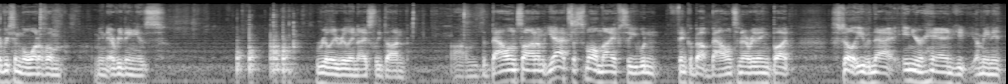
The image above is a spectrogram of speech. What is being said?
every single one of them, I mean, everything is really, really nicely done. Um, the balance on them, yeah, it's a small knife, so you wouldn't think about balance and everything, but still, even that in your hand, you, I mean, it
